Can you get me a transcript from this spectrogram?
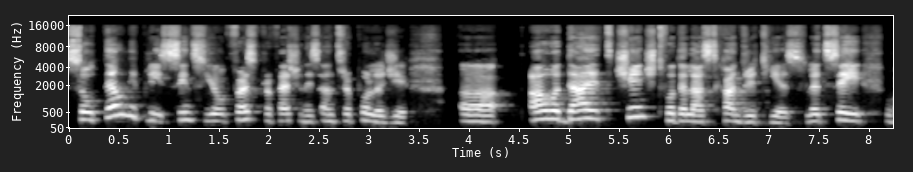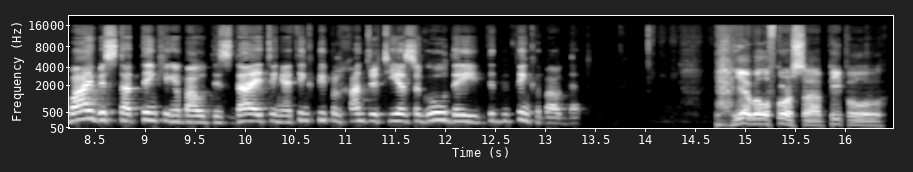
So tell me, please, since your first profession is anthropology, uh, our diet changed for the last hundred years. Let's say why we start thinking about this dieting. I think people hundred years ago they didn't think about that. Yeah, well, of course, uh, people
